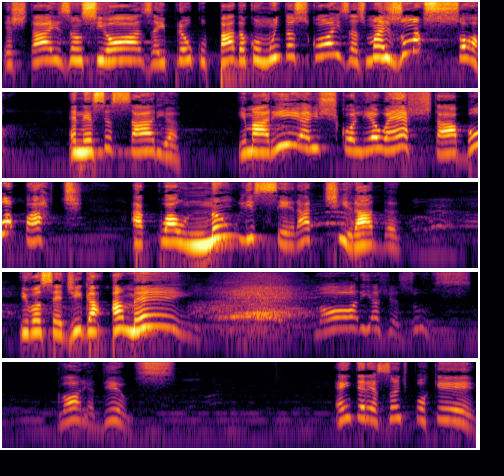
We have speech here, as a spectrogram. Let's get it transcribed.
estás ansiosa e preocupada com muitas coisas, mas uma só é necessária. E Maria escolheu esta, a boa parte, a qual não lhe será tirada. E você diga amém. amém. Glória a Jesus. Glória a Deus. É interessante porque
